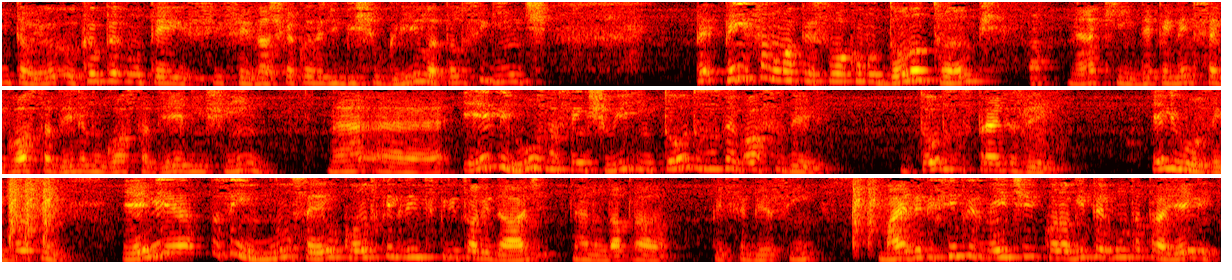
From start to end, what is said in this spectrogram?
Então, eu, o que eu perguntei se vocês acham que é coisa de bicho grilo é pelo seguinte. Pensa numa pessoa como Donald Trump, né, que independente se você gosta dele ou não gosta dele, enfim, né, é, ele usa Feng Shui em todos os negócios dele, em todos os prédios dele. Ele usa. Então, assim, ele, assim, não sei o quanto que ele tem de espiritualidade, né, não dá para perceber assim, mas ele simplesmente, quando alguém pergunta para ele,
